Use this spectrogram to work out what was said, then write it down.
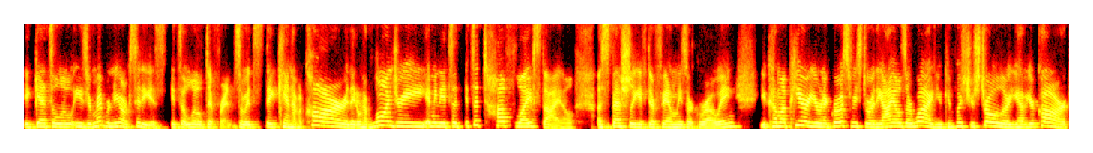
it gets a little easier. Remember new york city is it's a little different. So it's they can't have a car they don't have laundry. I mean it's a it's a tough lifestyle especially if their families are growing. You come up here you're in a grocery store the aisles are wide. You can push your stroller you have your car.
